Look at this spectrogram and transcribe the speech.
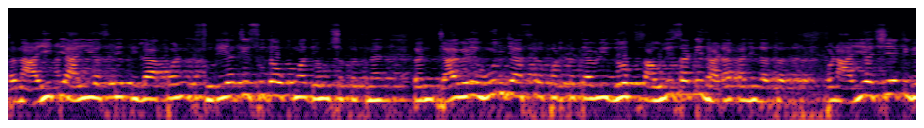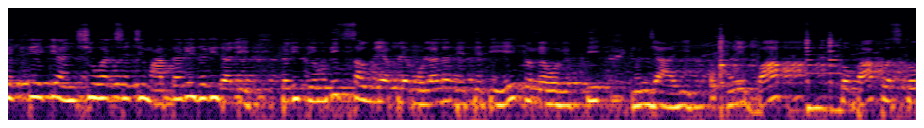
कारण आई ती आई असते तिला आपण सूर्याची सुद्धा उपमा देऊ शकत नाही. कारण ज्यावेळी ऊन जास्त पडतं त्यावेळी लोक सावलीसाठी झाडाखाली जातात. पण आई अशी एक व्यक्ती आहे की ऐंशी वर्षाची म्हातारी जरी झाली तरी तेवढीच सावली आपल्या मुलाला देते. ती एकमेव व्यक्ती म्हणजे आई. आणि बाप तो बाप असतो.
